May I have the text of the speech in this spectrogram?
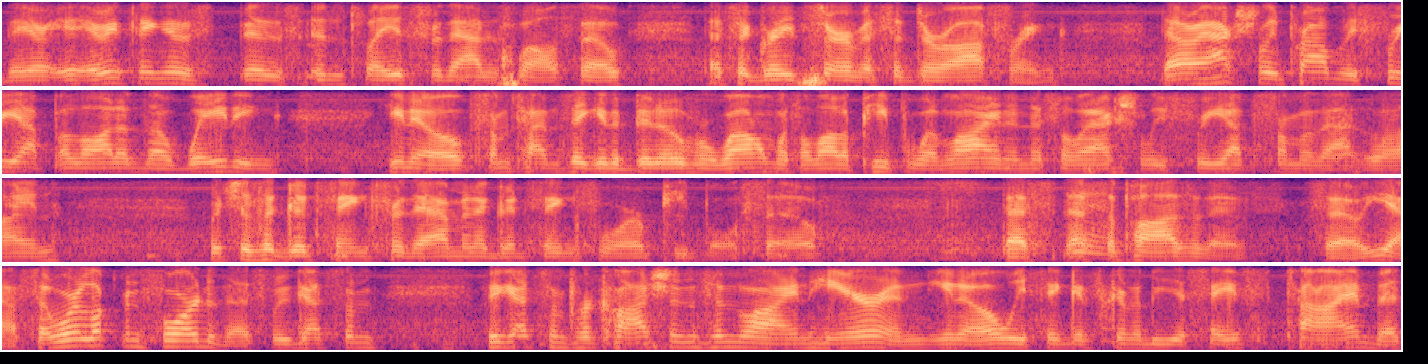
They are everything is is in place for that as well. So that's a great service that they're offering. That'll actually probably free up a lot of the waiting. You know, sometimes they get a bit overwhelmed with a lot of people in line, and this will actually free up some of that line, which is a good thing for them and a good thing for people. So that's that's a positive. So yeah, so we're looking forward to this. We've got some we got some precautions in line here, and you know we think it's going to be a safe time. But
